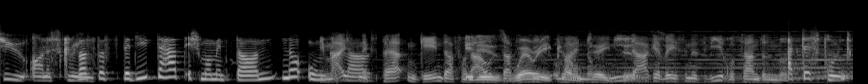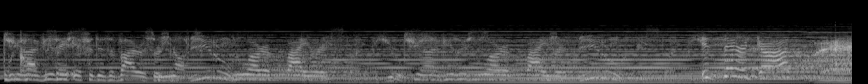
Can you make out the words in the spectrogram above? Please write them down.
two on a screen. Was das zu bedeuten hat, ist momentan noch Die meisten unklar. Experten gehen davon It aus, is dass es sich um ein noch nie dagewesenes Virus handeln muss. At this point, we Can't say if it is a virus or not. You are a virus. Virus. Tu as un virus? You are a virus. Virus ist ein Is there a God?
